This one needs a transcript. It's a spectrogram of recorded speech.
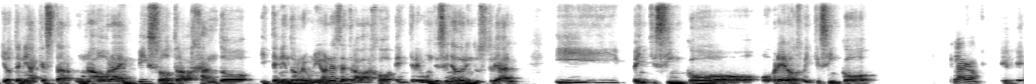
yo tenía que estar una hora en piso trabajando y teniendo reuniones de trabajo entre un diseñador industrial y 25 obreros, 25 claro. Eh, eh,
